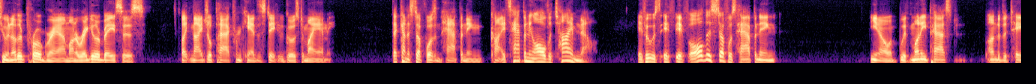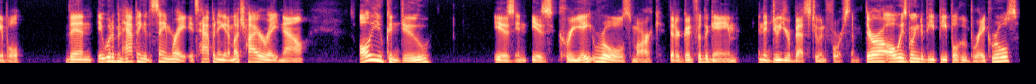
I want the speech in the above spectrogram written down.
to another program on a regular basis, like Nigel Pack from Kansas State, who goes to Miami. That kind of stuff wasn't happening. It's happening all the time now. If it was, if, if all this stuff was happening, you know, with money passed under the table, then it would have been happening at the same rate. It's happening at a much higher rate now. All you can do is in, is create rules, Mark, that are good for the game, and then do your best to enforce them. There are always going to be people who break rules,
